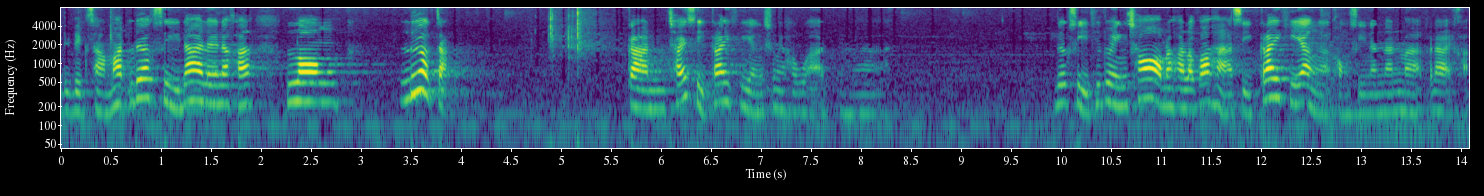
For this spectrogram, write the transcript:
เด็กๆสามารถเลือกสีได้เลยนะคะ ลองเลือกจาก การใช้สีใกล้เคียงใช่ไหมคะวาดเลือกสีที่ตัวเองชอบนะคะ แล้วก็หาสีใกล้เคียงของสีนั้นๆมาก็ได้ค่ะ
